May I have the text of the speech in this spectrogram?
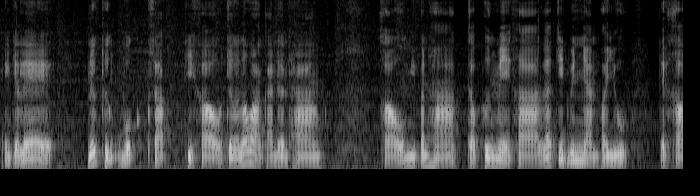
เองเจเล่ นึกถึงอุปสรรคที่เขาเจอระหว่างการเดินทาง เขามีปัญหากับพึ่งเมคาและจิตวิญญาณพายุ แต่เขา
